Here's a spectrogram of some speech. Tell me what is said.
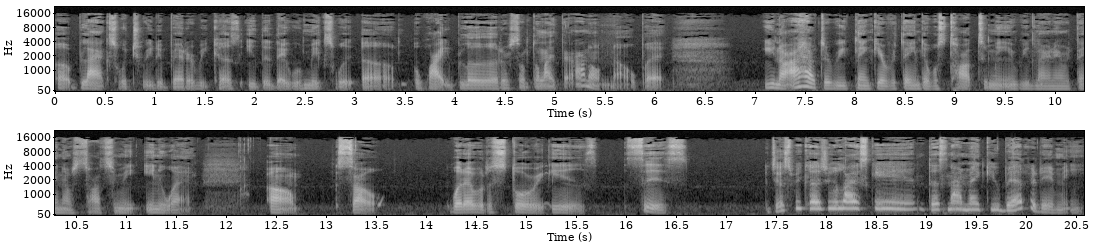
uh, blacks were treated better because either they were mixed with uh, white blood or something like that. I don't know, but you know, I have to rethink everything that was taught to me and relearn everything that was taught to me anyway. Um, so, whatever the story is, sis, just because you're light skinned does not make you better than me.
